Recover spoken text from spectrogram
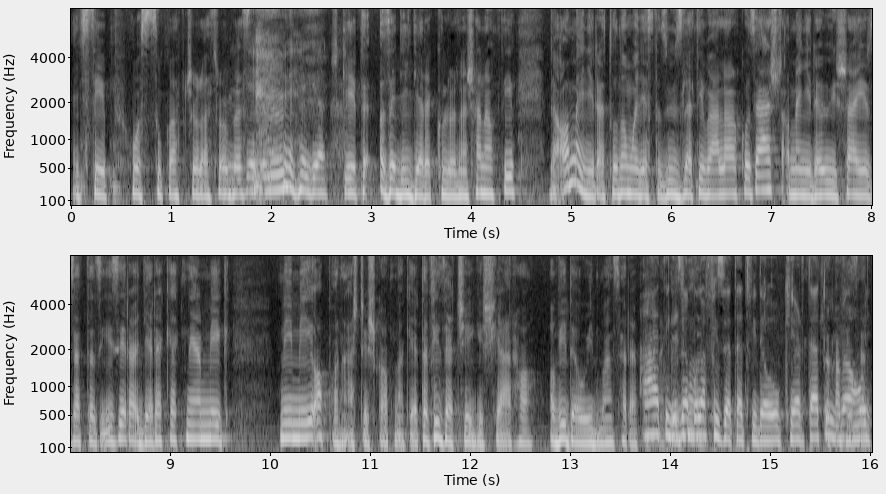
egy szép, hosszú kapcsolatról Igen. beszélünk, Igen. és két, az egyik gyerek különösen aktív, de amennyire tudom, hogy ezt az üzleti vállalkozást, amennyire ő is ráérzett az ízére, a gyerekeknél még némi apanást is kapnak érte, fizetség is jár, ha a videóidban szerepelnek. Hát igazából a fizetett videókért, tehát úgy van, hogy,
